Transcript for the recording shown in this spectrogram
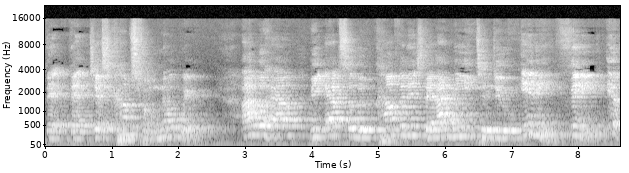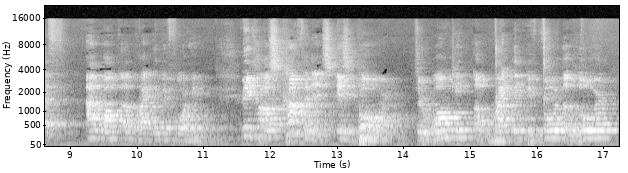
that, that just comes from nowhere. I will have the absolute confidence that I need to do anything if I walk uprightly before him. Because confidence is born through walking uprightly before the Lord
